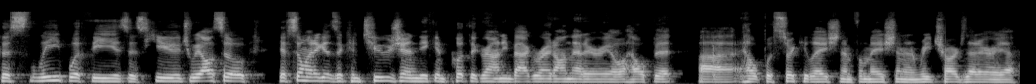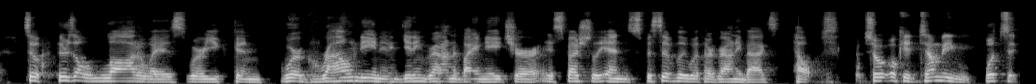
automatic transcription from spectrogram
the sleep with these is huge. We also, if someone gets a contusion, they can put the grounding bag right on that area. It'll help it, uh, help with circulation, inflammation, and recharge that area. So there's a lot of ways where you can, where grounding and getting grounded by nature, especially and specifically with our grounding bags helps. So, okay, tell me what's it,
